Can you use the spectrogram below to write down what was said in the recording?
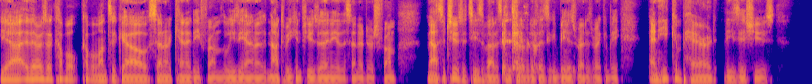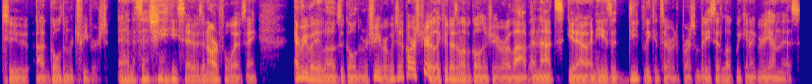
Yeah, there was a couple couple months ago, Senator Kennedy from Louisiana, not to be confused with any of the senators from Massachusetts. He's about as conservative as he can be, as red as red can be, and he compared these issues to uh, golden retrievers. And essentially, he said it was an artful way of saying everybody loves a golden retriever, which is of course true. Like who doesn't love a golden retriever or a lab? And that's, you know, and he's a deeply conservative person, but he said, look, we can agree on this.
